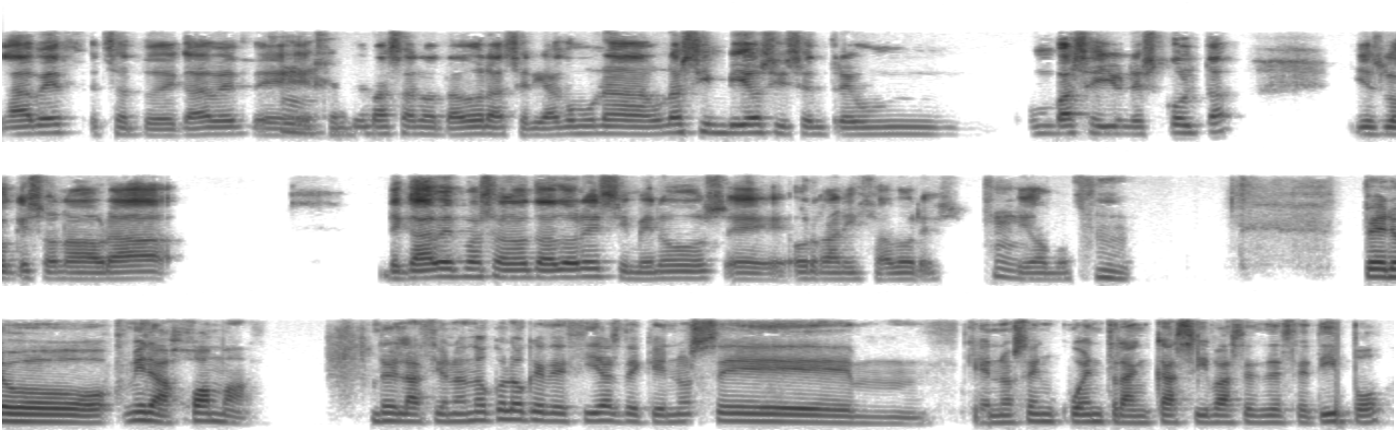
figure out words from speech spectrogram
Cada vez, exacto, de cada vez eh, Mm. gente más anotadora. Sería como una, una simbiosis entre un, un base y un escolta, y es lo que son ahora de cada vez más anotadores y menos eh, organizadores, Hmm. digamos. Pero, mira, Juanma, relacionando con lo que decías de que no se, que no se encuentran casi bases de este tipo,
